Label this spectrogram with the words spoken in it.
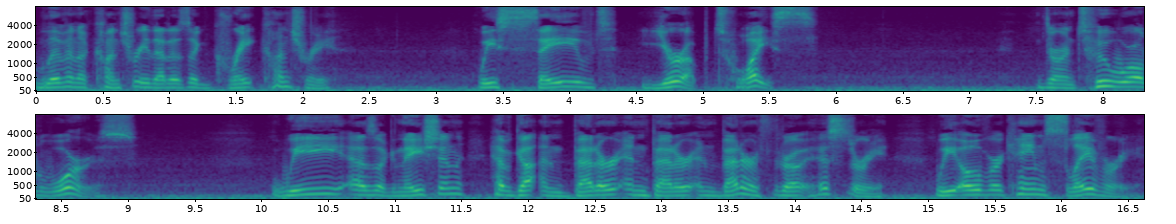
live in a country that is a great country. We saved Europe twice during two world wars. We as a nation have gotten better and better and better throughout history. We overcame slavery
